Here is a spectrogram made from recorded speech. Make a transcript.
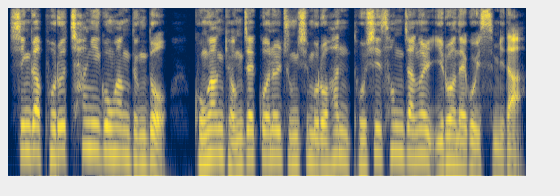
싱가포르 창의공항 등도 공항 경제권을 중심으로 한 도시 성장을 이뤄내고 있습니다.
